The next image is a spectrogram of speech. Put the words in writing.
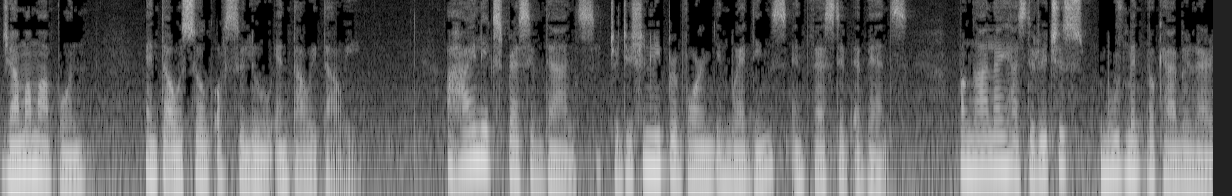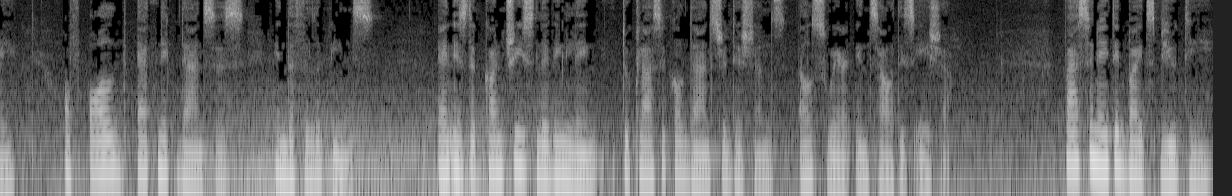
Jamamapun, and Tausog of Sulu and Tawi-Tawi. A highly expressive dance traditionally performed in weddings and festive events, Pangalay has the richest movement vocabulary of all ethnic dances in the Philippines and is the country's living link to classical dance traditions elsewhere in Southeast Asia. Fascinated by its beauty,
